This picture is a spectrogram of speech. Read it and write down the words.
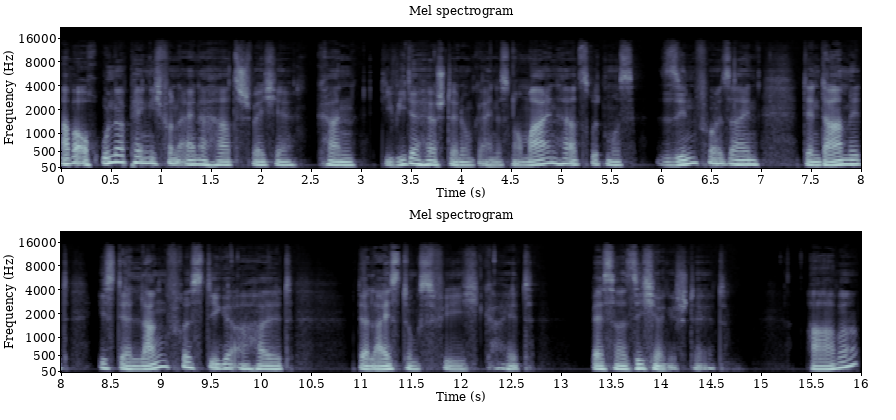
Aber auch unabhängig von einer Herzschwäche kann die Wiederherstellung eines normalen Herzrhythmus sinnvoll sein, denn damit ist der langfristige Erhalt der Leistungsfähigkeit besser sichergestellt. Aber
